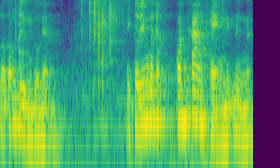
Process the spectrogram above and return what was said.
เราต้องดึงตัวเนี้ยไอตัวนี้มันก็จะค่อนข้างแข็งนิดนึงนะ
